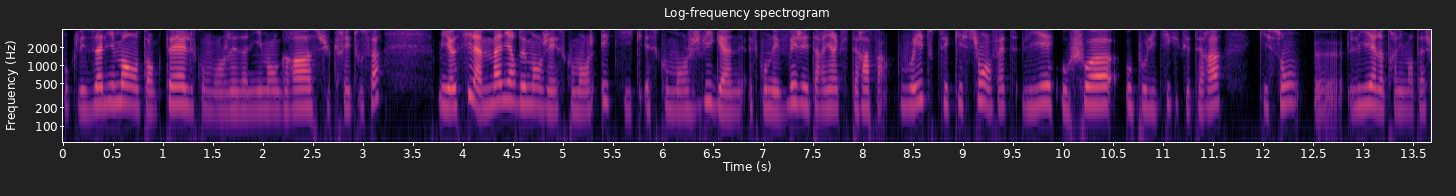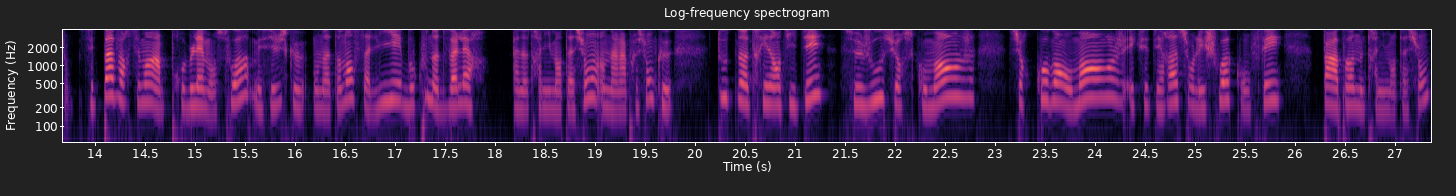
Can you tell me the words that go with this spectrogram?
Donc les aliments en tant que tels, est-ce qu'on mange des aliments gras, sucrés, tout ça, mais il y a aussi la manière de manger. Est-ce qu'on mange éthique? Est-ce qu'on mange vegan? Est-ce qu'on est végétarien, etc. Enfin, vous voyez toutes ces questions en fait liées au choix, aux politiques, etc. qui sont euh, liées à notre alimentation. C'est pas forcément un problème en soi, mais c'est juste qu'on a tendance à lier beaucoup notre valeur à notre alimentation. On a l'impression que toute notre identité se joue sur ce qu'on mange, sur comment on mange, etc., sur les choix qu'on fait par rapport à notre alimentation.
